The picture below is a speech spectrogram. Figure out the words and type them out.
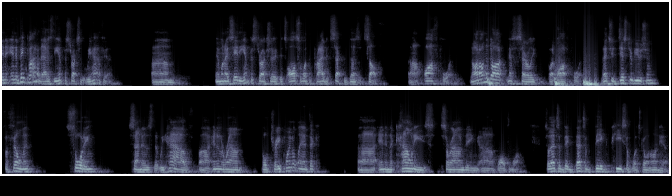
and, and, a big part of that is the infrastructure that we have here. Um, and when I say the infrastructure, it's also what the private sector does itself, uh, off port, not on the dock necessarily, but off port. That's your distribution, fulfillment, sorting centers that we have uh, in and around both Trade Point Atlantic uh, and in the counties surrounding uh, Baltimore. So that's a big that's a big piece of what's going on here.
